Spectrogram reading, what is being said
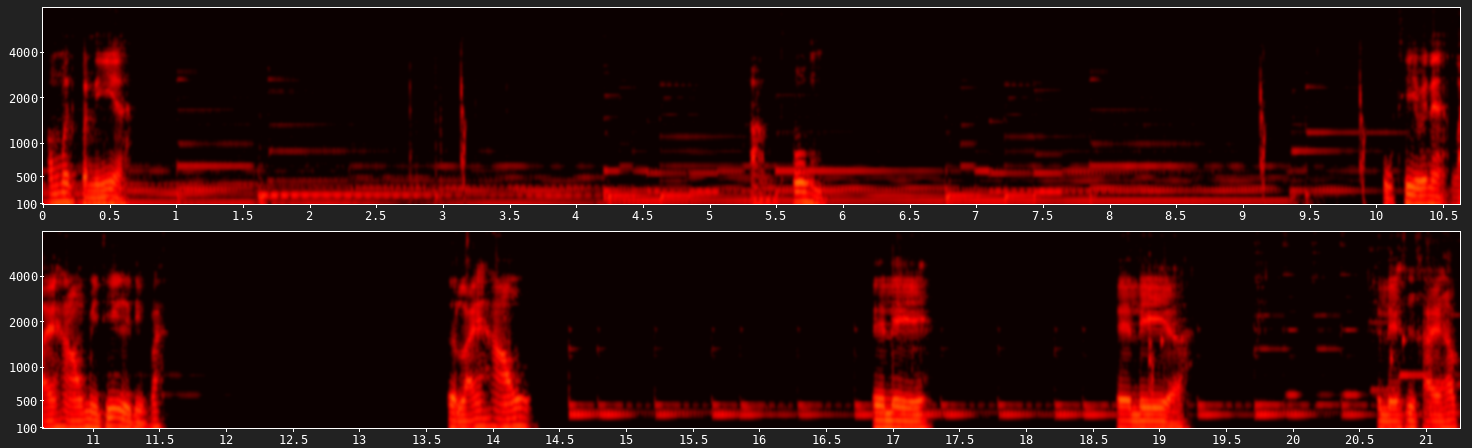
ต้องมืดกว่านี้อะสามทุ่มถูกที่ไว้เนี่ยไลท์เฮาส์มีที่อื่นอีกปะเดอะไลท์เฮาส์ เลเลเลเลเหรอเลเลคือใครครับ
